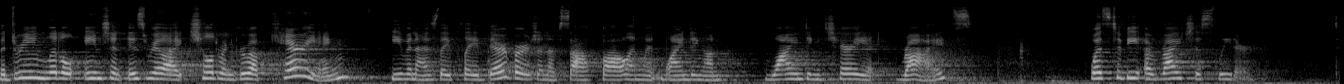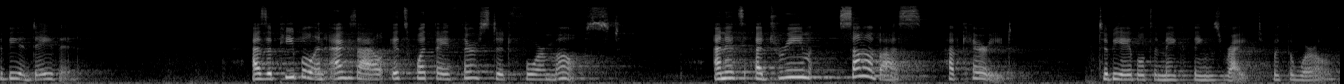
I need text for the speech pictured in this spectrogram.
The dream little ancient Israelite children grew up carrying, even as they played their version of softball and went winding on winding chariot rides, was to be a righteous leader, to be a David as a people in exile, it's what they thirsted for most. And it's a dream some of us have carried to be able to make things right with the world.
